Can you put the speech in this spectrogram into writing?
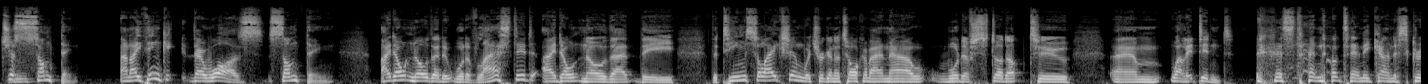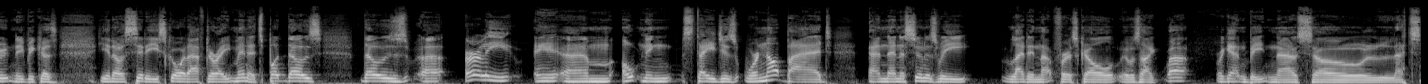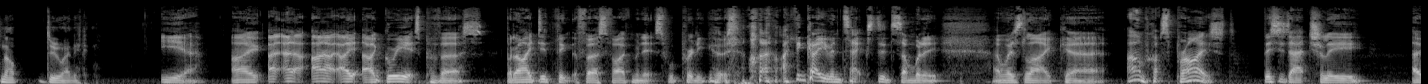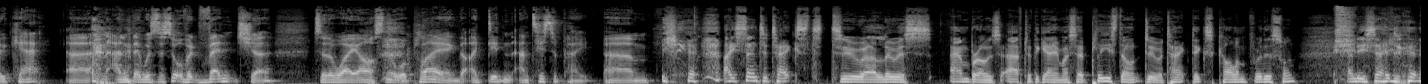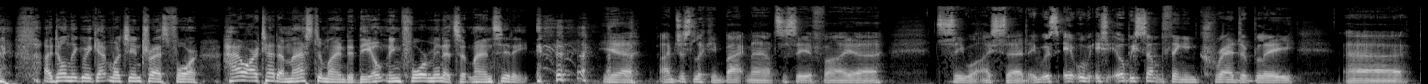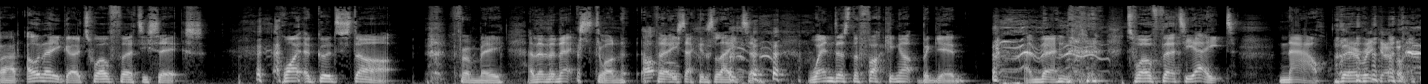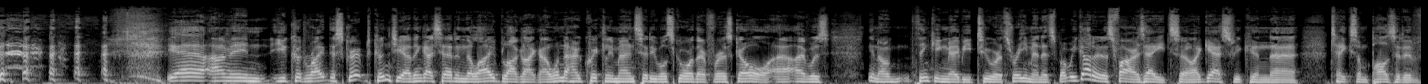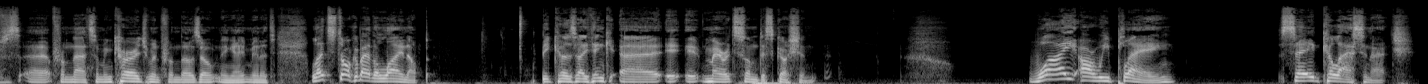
Just Mm. something. And I think there was something. I don't know that it would have lasted. I don't know that the the team selection, which we're going to talk about now, would have stood up to. Um, well, it didn't stand up to any kind of scrutiny because you know City scored after eight minutes. But those those uh, early uh, um, opening stages were not bad, and then as soon as we let in that first goal, it was like, well, we're getting beaten now, so let's not do anything. Yeah, I I, I I agree it's perverse, but I did think the first five minutes were pretty good. I think I even texted somebody and was like, uh, oh, "I'm quite surprised. This is actually okay." Uh, and, and there was a sort of adventure to the way Arsenal were playing that I didn't anticipate. Um, I sent a text to uh, Lewis Ambrose after the game. I said, please don't do a tactics column for this one. And he said, I don't think we get much interest for how Arteta masterminded the opening four minutes at Man City. yeah, I'm just looking back now to see if I uh, to see what I said. It was it will it'll be something incredibly uh, bad. Oh, there you go, twelve thirty six. Quite a good start from me. And then the next one, 30 seconds later. when does the fucking up begin? And then twelve thirty eight. Now. there we go. yeah, I mean, you could write the script, couldn't you? I think I said in the live blog, like, I wonder how quickly Man City will score their first goal. Uh, I was, you know, thinking maybe two or three minutes, but we got it as far as eight. So I guess we can uh, take some positives uh, from that, some encouragement from those opening eight minutes. Let's talk about the lineup because I think uh, it, it merits some discussion. Why are we playing Sead Kolasinac?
